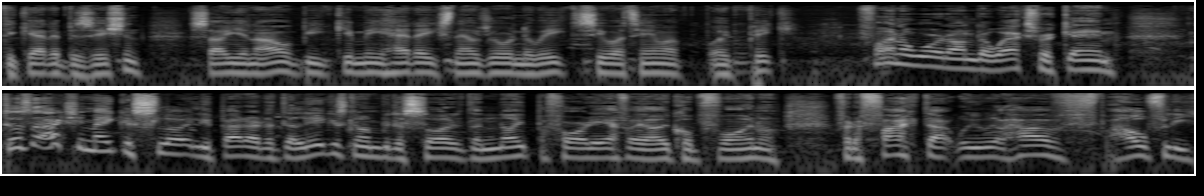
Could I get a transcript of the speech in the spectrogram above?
to get a position. So you know be give me headaches now during the week to see what team I, I pick. Final word on the Wexford game. Does it actually make it slightly better that the league is going to be decided the night before the FAI Cup final for the fact that we will have hopefully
